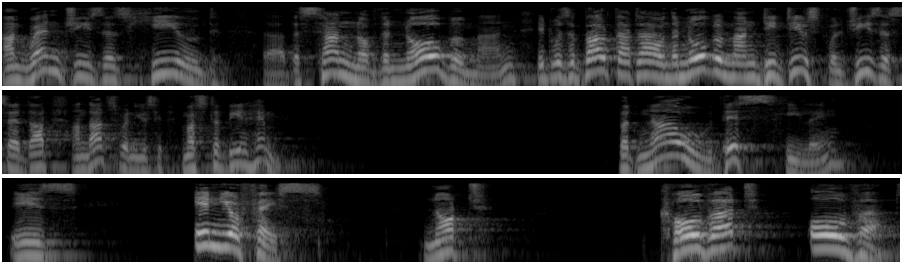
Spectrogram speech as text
And when Jesus healed uh, the son of the nobleman, it was about that hour, and the nobleman deduced, well, Jesus said that, and that's when you see, must have been him. But now this healing is in your face. Not covert, overt.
